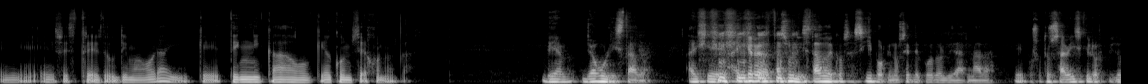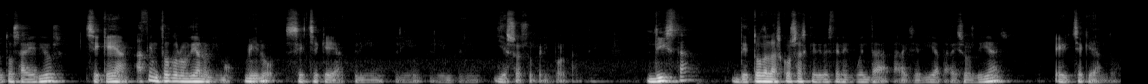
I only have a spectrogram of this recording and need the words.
Eh, ese estrés de última hora y qué técnica o qué consejo nos das. Bien, yo hago un listado. Hay que, hay que redactarse un listado de cosas así porque no se te puede olvidar nada. Eh, vosotros sabéis que los pilotos aéreos chequean, hacen todos los días lo mismo, pero se chequea, plin, plin, plin, plin. Y eso es súper importante. Lista de todas las cosas que debes tener en cuenta para ese día, para esos días, e ir chequeando.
